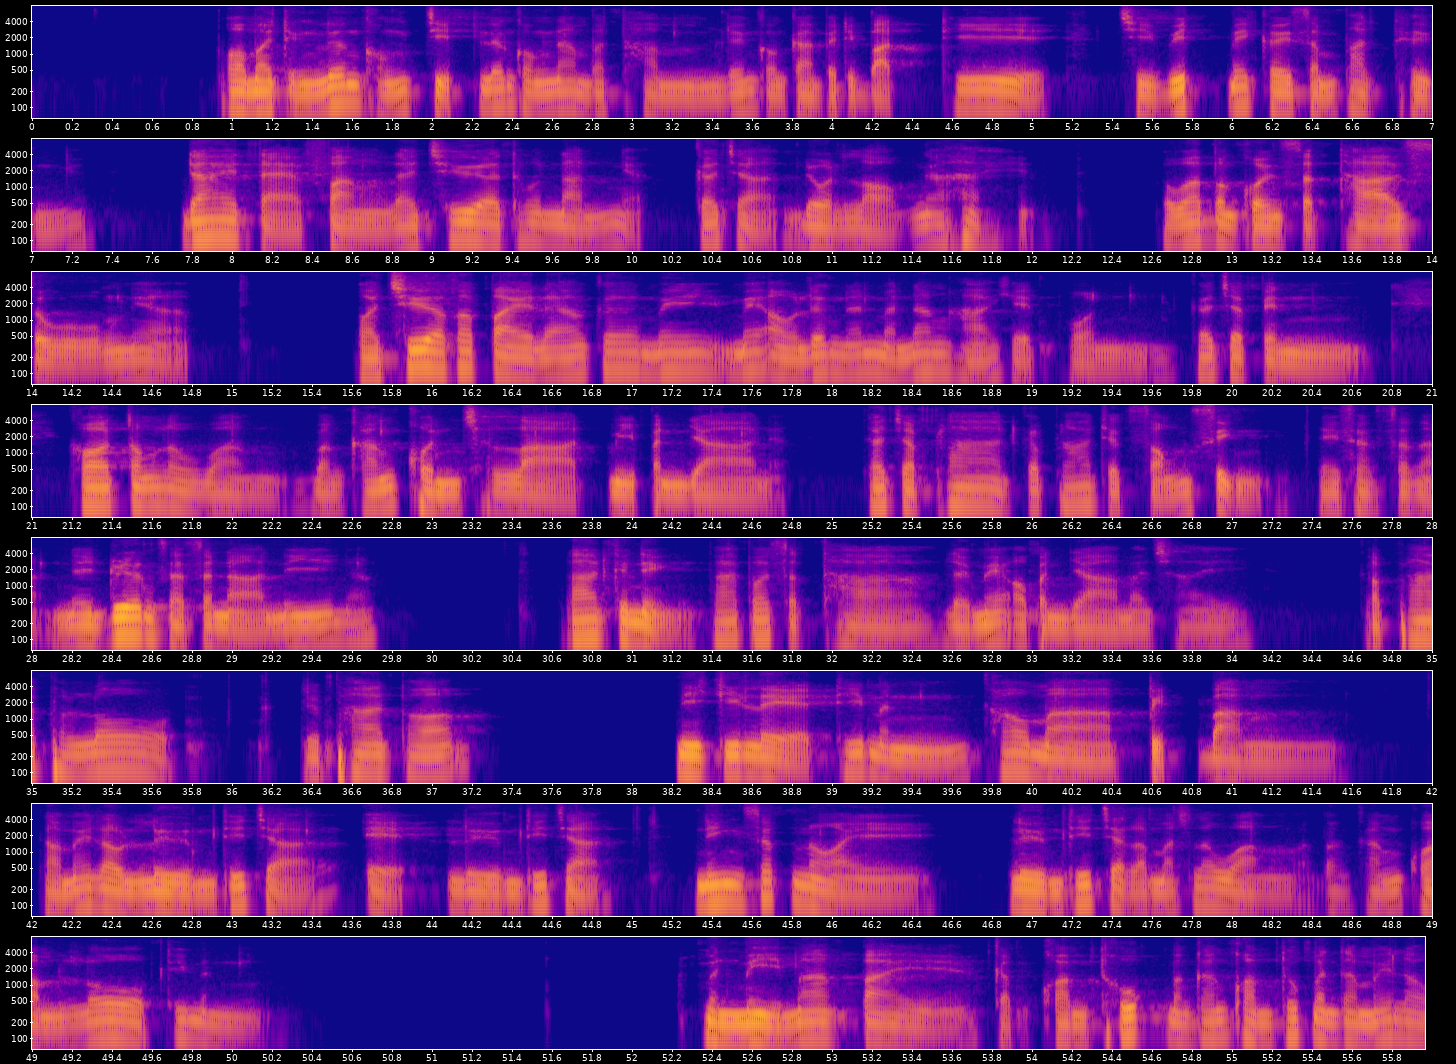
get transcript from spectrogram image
พอมาถึงเรื่องของจิตเรื่องของนามธรรม เรื่องของการปฏิบัติที่ชีวิตไม่เคยสัมผัสถึง ได้แต่ฟังและเชื่อเท่านั้นเนี่ยก็จะโดนหลอกง่าย เพราะว่าบางคนศรัทธาสูงเนี่ยพอเชื่อเข้าไปแล้วก็ไม่ไม่เอาเรื่องนั้นมานั่งหาเหตุผล ก็จะเป็น ข้อต้องระวังบางครั้งคนฉลาดมีปัญญาเนี่ยถ้าจะพลาดก็พลาดจากสองสิ่งในศาสนาในเรื่องศาสนานี้นะพลาดคือหนึ่งพลาดเพราะศรัทธาเลยไม่เอาปัญญามาใช้ กับพลาดเพราะโลภหรือพลาดเพราะมีกิเลสที่มันเข้ามาปิดบังทำให้เราลืมที่จะเอะลืมที่จะนิ่งสักหน่อย ลืมที่จะระมัดระวัง บางครั้งความโลภที่มัน มันมีมากไปกับความทุกข์ บางครั้งความทุกข์มันทำให้เรา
